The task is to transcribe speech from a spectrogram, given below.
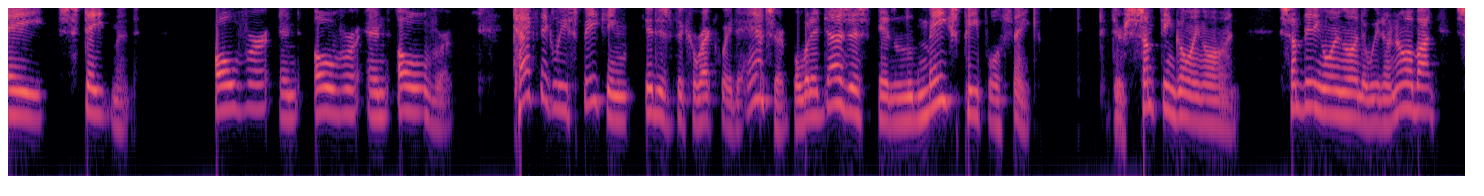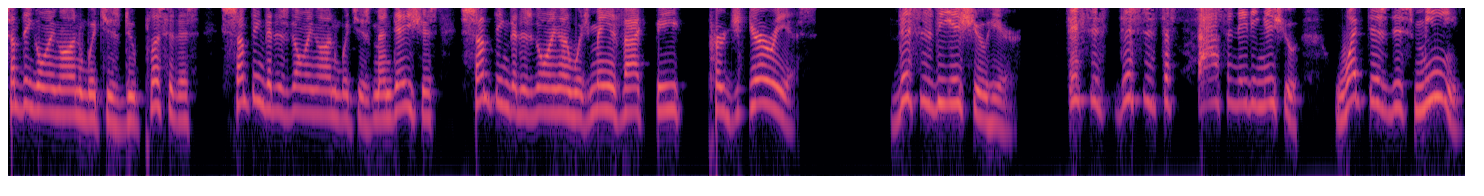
a statement over and over and over, Technically speaking, it is the correct way to answer. it. But what it does is it makes people think that there's something going on, something going on that we don't know about, something going on which is duplicitous, something that is going on which is mendacious, something that is going on which may in fact be perjurious. This is the issue here. This is, this is the fascinating issue. What does this mean?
